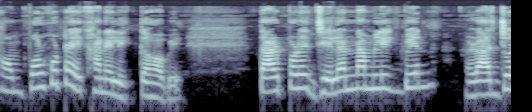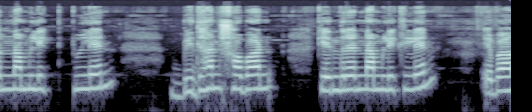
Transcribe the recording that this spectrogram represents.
সম্পর্কটা এখানে লিখতে হবে। তারপরে জেলার নাম লিখবেন, রাজ্যর নাম লিখলেন বিধানসভা কেন্দ্রের নাম লিখলেন এবং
